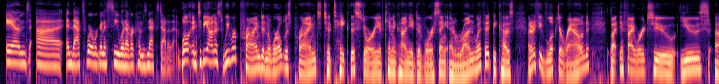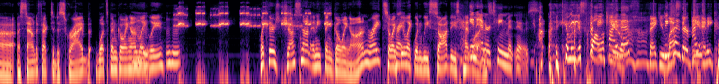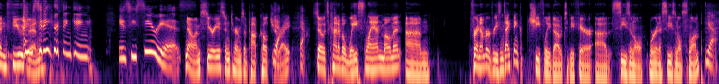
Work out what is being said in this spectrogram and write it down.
And uh, and that's where we're going to see whatever comes next out of them. Well, and to be honest, we were primed and the world was primed to take this story of Kim and Kanye divorcing and run with it because I don't know if you've looked around, but if I were to use uh, a sound effect to describe what's been going on lately, like there's just not anything going on, right? So I Right. feel like when we saw these headlines in entertainment news. Can we just qualify Thank this? Thank you. Because Lest there be I'm- any confusion. I'm sitting here thinking, is he serious? No, I'm serious in terms of pop culture, Yeah, right? yeah. So it's kind of a wasteland moment um, for a number of reasons. I think chiefly, though, to be fair, uh, seasonal. We're in a seasonal slump. Yeah.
